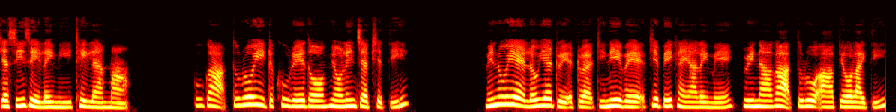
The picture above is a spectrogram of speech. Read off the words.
ပျက်စီးစေလိမ့်မည်ထိတ်လန့်မှကူကသူတို့၏တခုတည်းသောမျှော်လင့်ချက်ဖြစ်သည်မင်းတို့ရဲ့လုံရက်တွေအတွက်ဒီနေ့ပဲအပြစ်ပေးခံရလိမ့်မယ်ရီနာကသူတို့အားပြောလိုက်သည်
